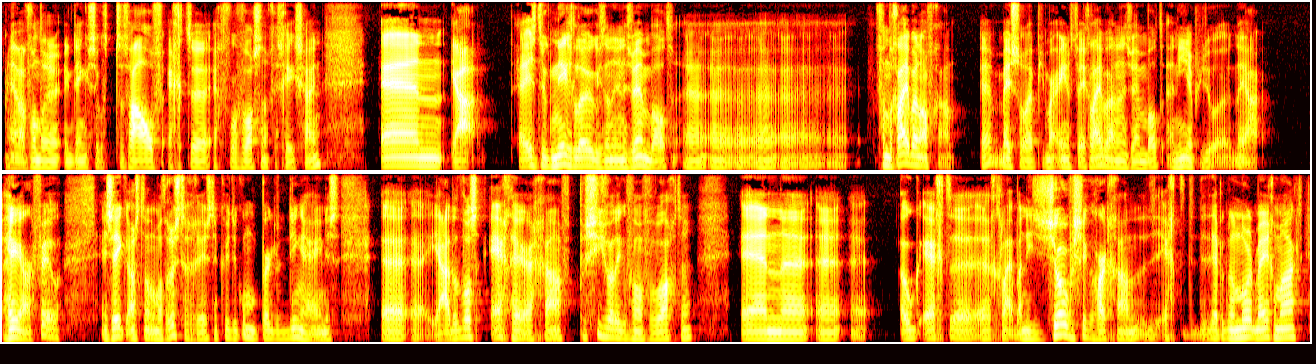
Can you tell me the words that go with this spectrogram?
En waarvan er, ik denk, een stuk of twaalf echt, echt voor volwassenen geschikt zijn. En ja, er is natuurlijk niks leukers dan in een zwembad van de glijbaan afgaan. Hè? Meestal heb je maar één of twee glijbanen in een zwembad. En hier heb je eh, nou ja, heel erg veel. En zeker als het dan wat rustiger is, dan kun je natuurlijk onbeperkt door dingen heen. Dus eh, eh, ja, dat was echt heel erg gaaf. Precies wat ik ervan verwachtte. En ook echt eh glijbaan die zo verschrikkelijk hard gaan. Dat, is echt, dat heb ik nog nooit meegemaakt.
